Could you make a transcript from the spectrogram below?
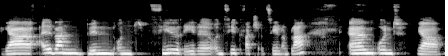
ja albern bin und viel rede und viel Quatsch erzähle und bla. Ähm, und ja,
